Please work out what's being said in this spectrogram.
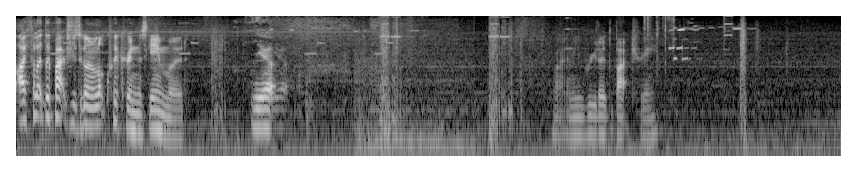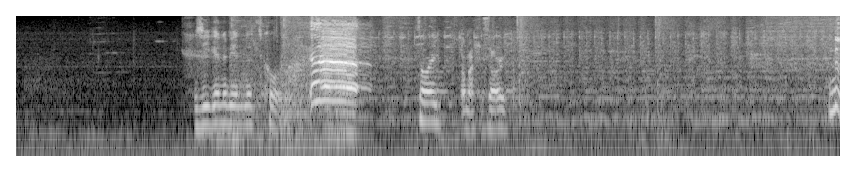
I feel like the batteries are going a lot quicker in this game mode. Yeah. Right, let me reload the battery. Is he going to be in this corner? sorry. I'm actually sorry. No.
